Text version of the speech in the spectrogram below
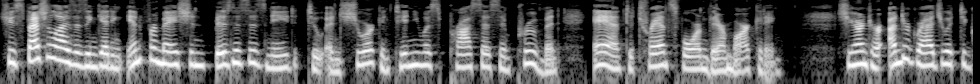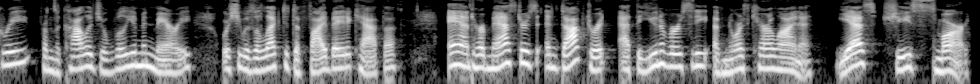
She specializes in getting information businesses need to ensure continuous process improvement and to transform their marketing. She earned her undergraduate degree from the College of William and Mary, where she was elected to Phi Beta Kappa, and her master's and doctorate at the University of North Carolina Yes, she's smart.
